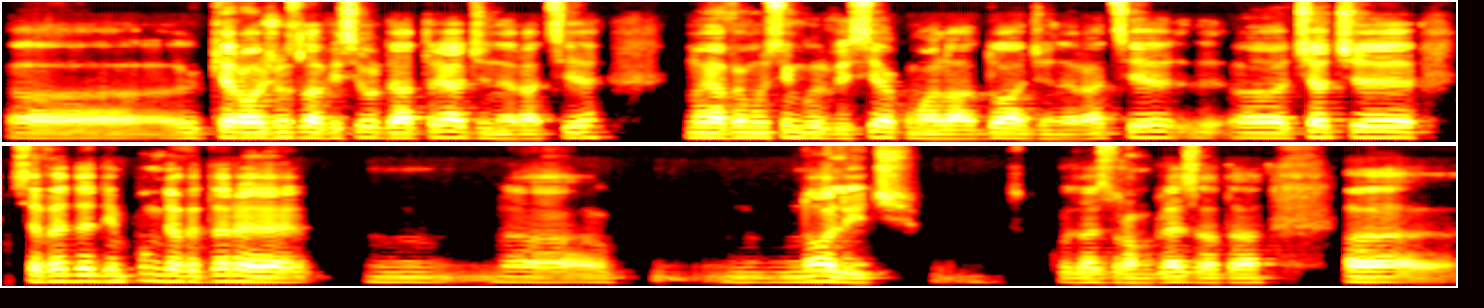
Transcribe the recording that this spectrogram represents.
uh, chiar au ajuns la VC-uri de a treia generație. Noi avem un singur VC acum la a doua generație, uh, ceea ce se vede din punct de vedere uh, knowledge, scuzați romgleza, dar uh,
